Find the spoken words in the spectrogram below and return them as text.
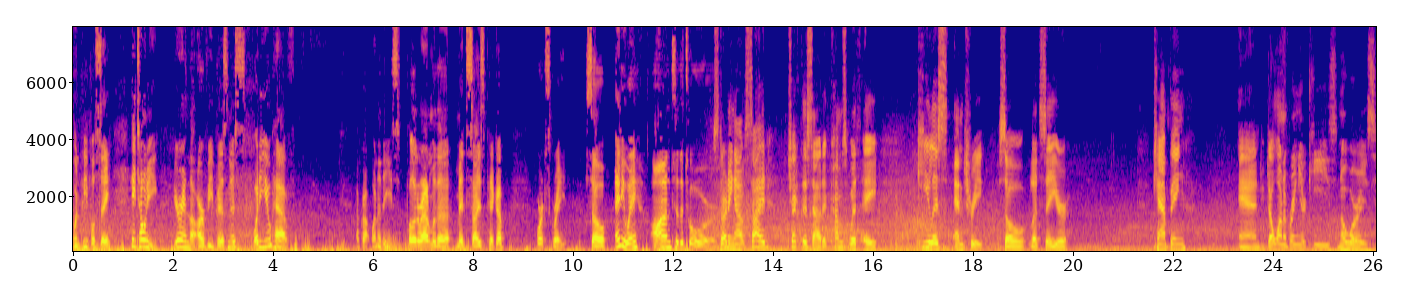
when people say, hey, Tony, you're in the RV business. What do you have? I've got one of these. Pull it around with a mid-sized pickup. Works great. So anyway, on to the tour. Starting outside, check this out. It comes with a keyless entry. So let's say you're camping and you don't want to bring your keys, no worries.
